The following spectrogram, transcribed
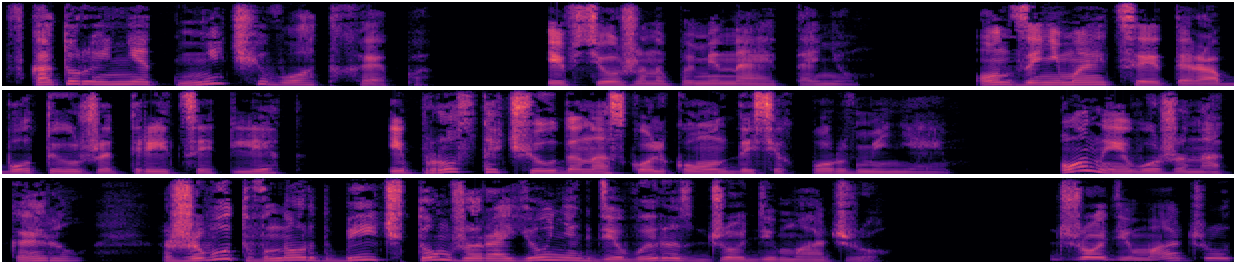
в которой нет ничего от Хэпа, и все же напоминает о нем. Он занимается этой работой уже 30 лет, и просто чудо, насколько он до сих пор вменяем. Он и его жена Кэрол живут в Норд-Бич, том же районе, где вырос Джоди Маджо. Джоди Маджо,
